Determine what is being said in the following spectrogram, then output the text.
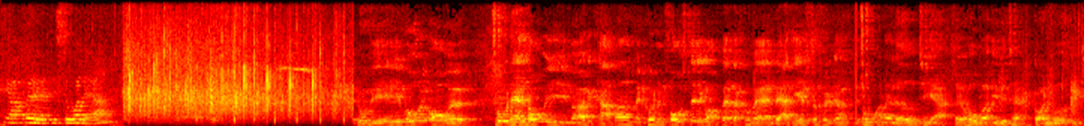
heroppe på det store lærer. Nu er vi endelig i mål, og øh, to og et halvt år i mørkekammeret med kun en forestilling om, hvad der kunne være en værdig efterfølger. Toren er lavet til jer, så jeg håber, I vil tage godt imod den.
